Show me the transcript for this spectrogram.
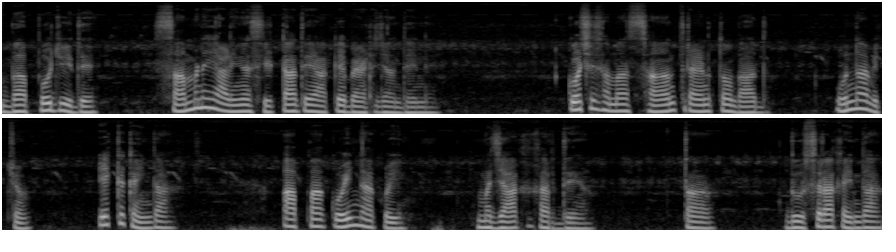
ਬਾਪੂ ਜੀ ਦੇ ਸਾਹਮਣੇ ਵਾਲੀਆਂ ਸੀਟਾਂ 'ਤੇ ਆ ਕੇ ਬੈਠ ਜਾਂਦੇ ਨੇ। ਕੁਛ ਸਮਾਂ ਸ਼ਾਂਤ ਰਹਿਣ ਤੋਂ ਬਾਅਦ ਉਹਨਾਂ ਵਿੱਚੋਂ ਇੱਕ ਕਹਿੰਦਾ ਆਪਾਂ ਕੋਈ ਨਾ ਕੋਈ ਮਜ਼ਾਕ ਕਰਦੇ ਹਾਂ, ਤਾਂ ਦੂਸਰਾ ਕਹਿੰਦਾ,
